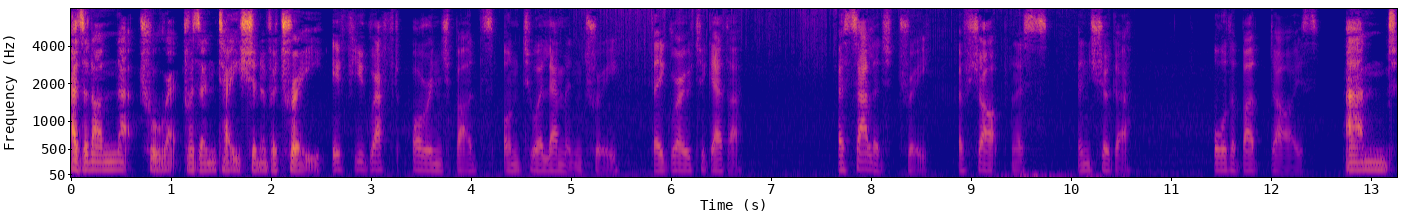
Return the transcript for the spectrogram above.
as an unnatural representation of a tree. If you graft orange buds onto a lemon tree, they grow together. A salad tree of sharpness and sugar, or the bud dies. And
